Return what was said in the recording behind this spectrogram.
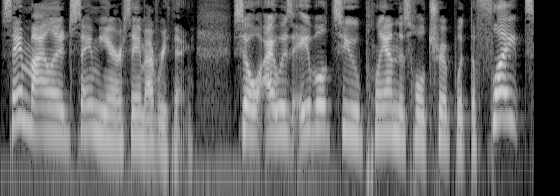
Same mileage, same year, same everything. So I was able to plan this whole trip with the flight,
